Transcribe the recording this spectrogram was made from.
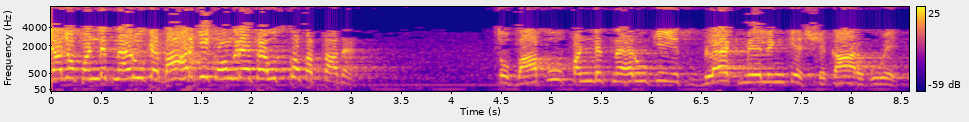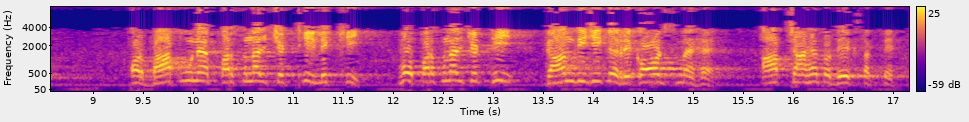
या जो पंडित नेहरू के बाहर की कांग्रेस है, उसको सत्ता दें? तो बापू पंडित नेहरू की इस ब्लैकमेलिंग के शिकार हुए। और बापू ने पर्सनल चिट्ठी लिखी। वो पर्सनल चिट्ठी गांधी जी के रिकॉर्ड्स में है। आप चाहें तो देख सकते हैं।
